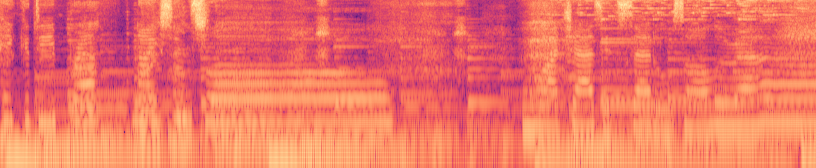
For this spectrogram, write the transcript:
take a deep breath, nice and slow. Watch as it settles all around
